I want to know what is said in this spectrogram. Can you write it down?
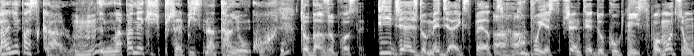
Panie Pascalu, ma pan jakiś przepis na tanią kuchnię? To bardzo proste. Idziesz do Media Expert, Aha. kupujesz sprzęty do kuchni z promocją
